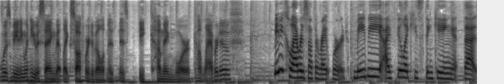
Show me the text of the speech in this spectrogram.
was meaning when he was saying that like software development is becoming more collaborative? Maybe collaborate is not the right word. Maybe I feel like he's thinking that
